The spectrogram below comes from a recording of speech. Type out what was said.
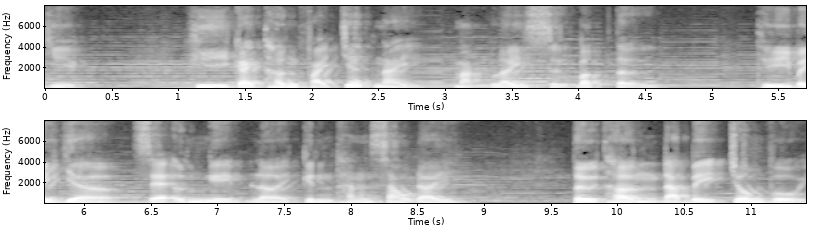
diệt, khi cái thân phải chết này mặc lấy sự bất tử, thì bấy giờ sẽ ứng nghiệm lời kinh thánh sau đây. Tử thần đã bị chôn vùi,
